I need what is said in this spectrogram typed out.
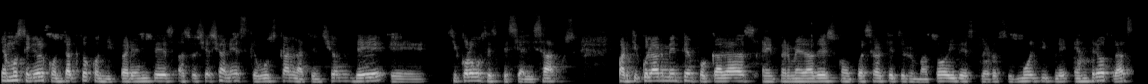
hemos tenido contacto con diferentes asociaciones que buscan la atención de eh, psicólogos especializados particularmente enfocadas a enfermedades como puede ser artritis reumatoide, esclerosis múltiple, entre otras,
